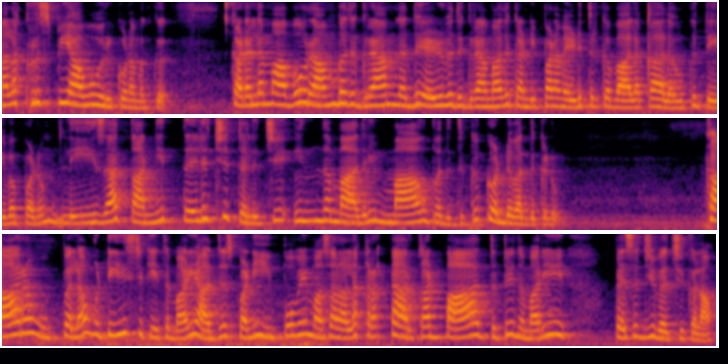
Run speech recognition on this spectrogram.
நல்லா கிறிஸ்பியாகவும் இருக்கும் நமக்கு. கடலை ஒரு ஐம்பது கிராம்லேருந்து எழுபது கிராமாவது கண்டிப்பாக நம்ம எடுத்திருக்க வாழக்காய் அளவுக்கு தேவைப்படும். லேசாக தண்ணி தெளித்து தெளித்து இந்த மாதிரி மாவு பதத்துக்கு கொண்டு வந்துக்கணும். காரம் உப்பெல்லாம் உங்கள் டேஸ்ட்டுக்கு ஏற்ற மாதிரி அட்ஜஸ்ட் பண்ணி இப்போவே மசாலாலாம் கரெக்டாக இருக்கான்னு பார்த்துட்டு இந்த மாதிரி பிசைஞ்சு வச்சுக்கலாம்.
